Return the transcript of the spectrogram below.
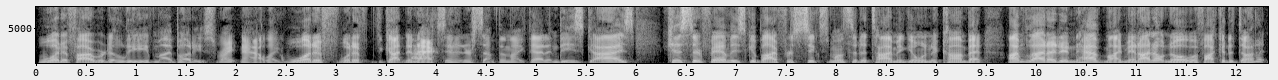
what if I were to leave my buddies right now? Like, what if, what if you got in an accident or something like that? And these guys kiss their families goodbye for six months at a time and go into combat. I'm glad I didn't have mine, man. I don't know if I could have done it.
